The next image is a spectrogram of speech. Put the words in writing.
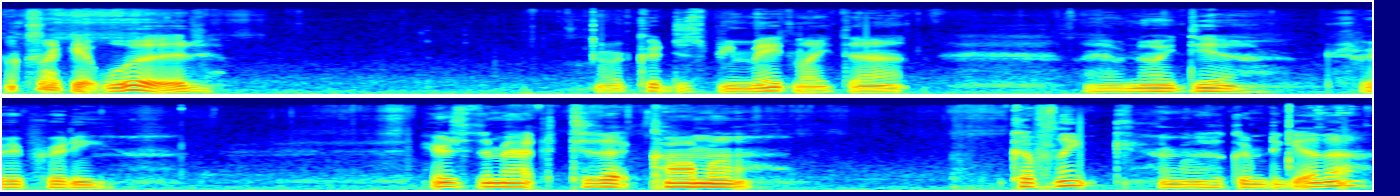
Looks like it would. Or it could just be made like that. I have no idea. It's very pretty. Here's the match to that comma cufflink. I'm going to hook them together.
